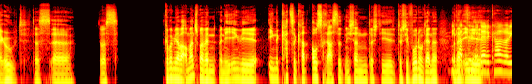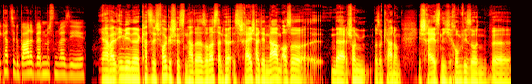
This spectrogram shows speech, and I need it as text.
Ja, gut. Das, äh, sowas. Kommt bei mir aber auch manchmal, wenn, wenn hier irgendwie irgendeine Katze gerade ausrastet und ich dann durch die, durch die Wohnung renne Die und dann Katze, irgendwie. der Kater oder die Katze gebadet werden müssen, weil sie. Ja, weil irgendwie eine Katze sich vollgeschissen hat oder sowas, dann hör, schreie ich halt den Namen auch so äh, in der schon, also keine Ahnung, ich schreie jetzt nicht rum wie so ein, äh,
